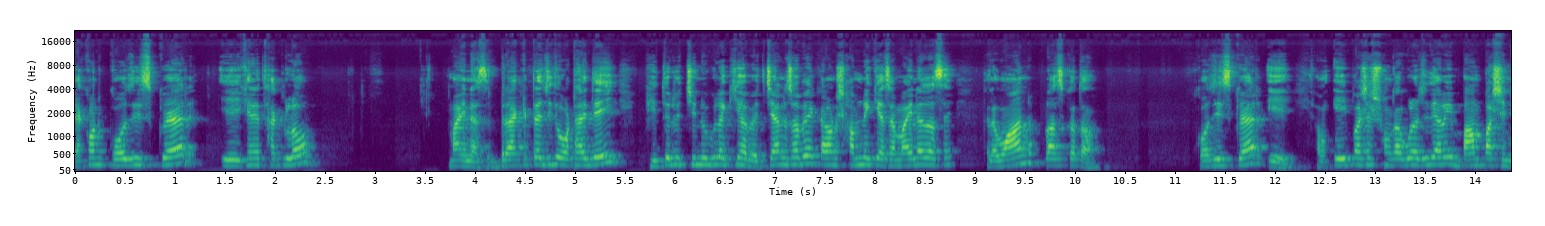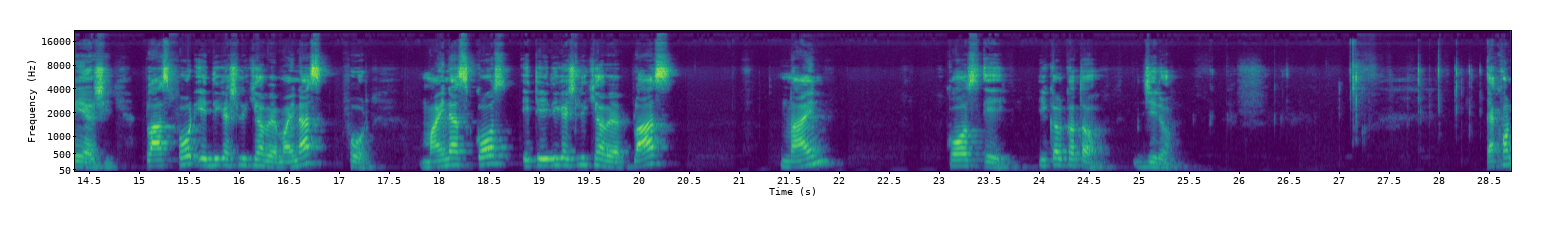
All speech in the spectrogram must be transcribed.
এখন কজ স্কোয়ার এ এখানে থাকল মাইনাস। ব্র্যাকেটটা যদি ওঠাই দেই, ভিতরের চিহ্নগুলো কী হবে? চেঞ্জ হবে, কারণ সামনে কী আছে? মাইনাস আছে। তাহলে ওয়ান প্লাস কত? Cos square A. এবং এই পাশের সংখ্যাগুলো যদি আমি বাম পাশে নিয়ে আসি, প্লাস ফোর, এদিকে আসলে কী হবে? মাইনাস ফোর। মাইনাস কস এটা এদিকে আসলে কী হবে? Plus nine cos A. Equal কত? জিরো। এখন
